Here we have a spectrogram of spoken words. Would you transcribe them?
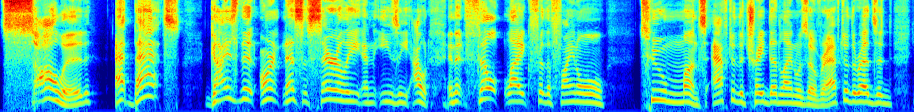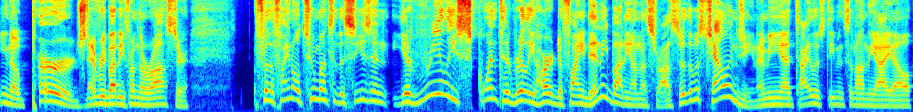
Solid at bats. Guys that aren't necessarily an easy out. And it felt like for the final two months after the trade deadline was over, after the Reds had, you know, purged everybody from the roster, for the final two months of the season, you really squinted really hard to find anybody on this roster that was challenging. I mean, you had Tyler Stephenson on the IL,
